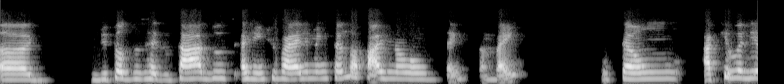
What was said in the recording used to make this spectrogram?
uh, de todos os resultados. A gente vai alimentando a página ao longo do tempo também. Então, aquilo ali,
